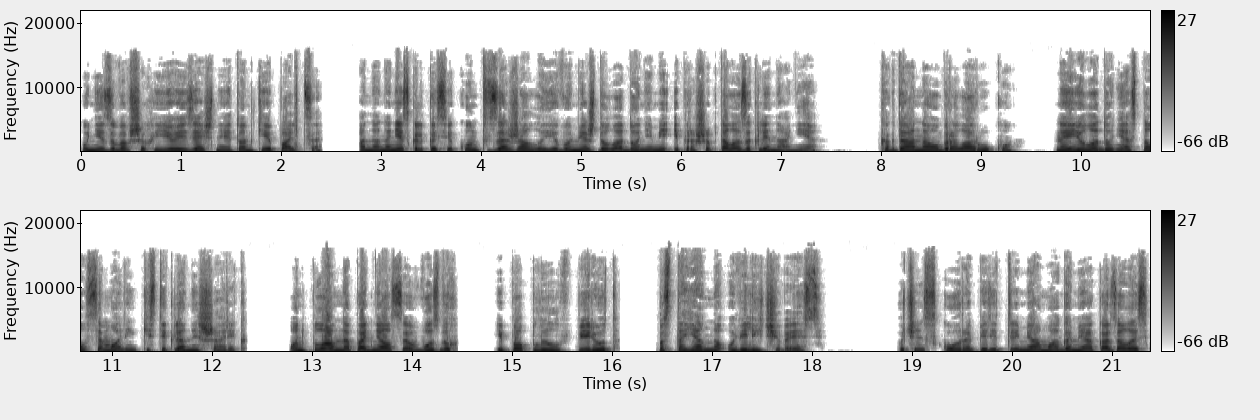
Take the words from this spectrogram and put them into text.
унизывавших ее изящные тонкие пальцы. Она на несколько секунд зажала его между ладонями и прошептала заклинание. Когда она убрала руку, на ее ладони остался маленький стеклянный шарик. Он плавно поднялся в воздух и поплыл вперед, постоянно увеличиваясь. Очень скоро перед тремя магами оказалась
